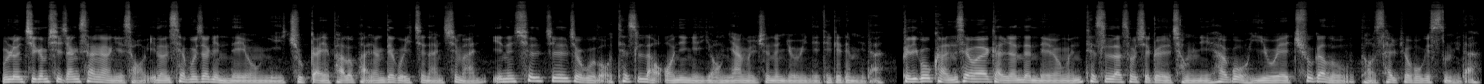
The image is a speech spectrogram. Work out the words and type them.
물론 지금 시장 상황에서 이런 세부적인 내용이 주가에 바로 반영되고 있지는 않지만 이는 실질적으로 테슬라 어닝에 영향을 주는 요인이 되게 됩니다. 그리고 관세와 관련된 내용은 테슬라 소식을 정리하고 이후에 추가로 더 살펴보겠습니다.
